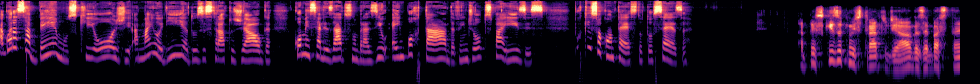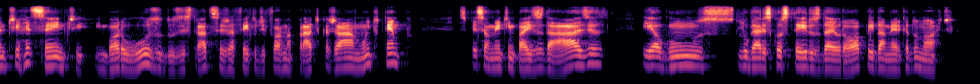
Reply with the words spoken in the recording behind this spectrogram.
Agora sabemos que hoje a maioria dos extratos de alga comercializados no Brasil é importada, vem de outros países. Por que isso acontece, doutor César? A pesquisa com extrato de algas é bastante recente, embora o uso dos extratos seja feito de forma prática já há muito tempo, especialmente em países da Ásia e alguns lugares costeiros da Europa e da América do Norte.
